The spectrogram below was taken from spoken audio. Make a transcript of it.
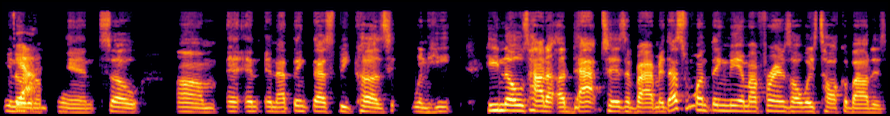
You know yeah. what I'm saying? So um and, and I think that's because when he he knows how to adapt to his environment. That's one thing me and my friends always talk about is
